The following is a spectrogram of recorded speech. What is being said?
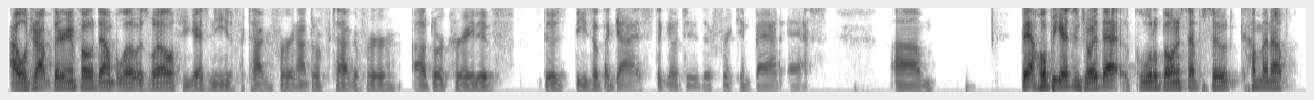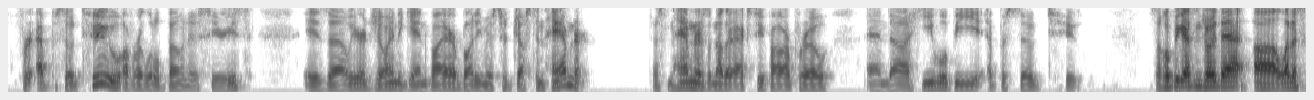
I will drop their info down below as well. If you guys need a photographer, an outdoor photographer, outdoor creative, those these are the guys to go to. They're freaking badass. Um, but yeah, hope you guys enjoyed that. A cool little bonus episode coming up for episode two of our little bonus series. Is uh, we are joined again by our buddy Mr. Justin Hamner. Justin Hamner is another X2 Power Pro, and uh, he will be episode two. So hope you guys enjoyed that. Uh, let us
